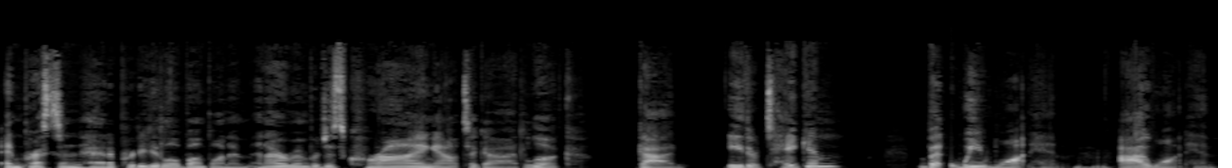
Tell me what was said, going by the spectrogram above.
And Preston had a pretty good little bump on him. And I remember just crying out to God, look, God, either take him, but we want him. Mhm. I want him.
